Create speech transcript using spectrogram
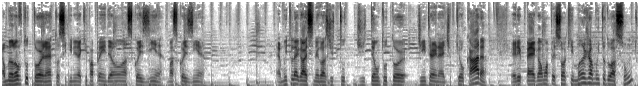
é o meu novo tutor, né? Tô seguindo ele aqui para aprender umas coisinhas, umas coisinhas. É muito legal esse negócio de, tu, de ter um tutor de internet, porque o cara, ele pega uma pessoa que manja muito do assunto,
